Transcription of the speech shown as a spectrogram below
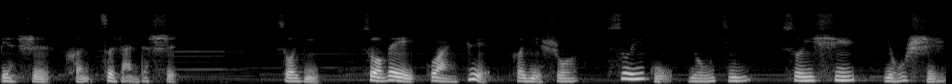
便是很自然的事。所以，所谓管乐，可以说虽古犹今，虽虚犹实，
